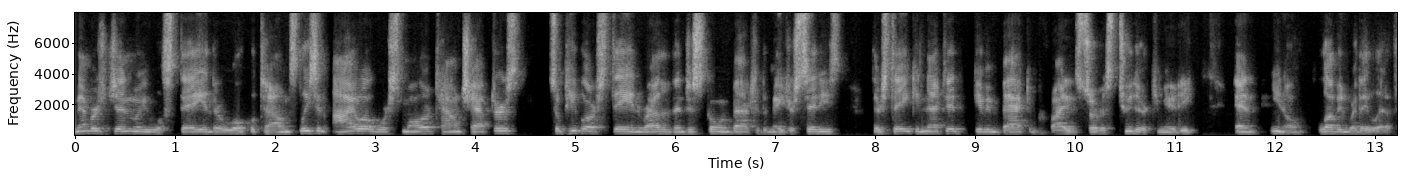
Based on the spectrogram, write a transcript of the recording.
members generally will stay in their local towns. At least in Iowa, we're smaller town chapters. So people are staying rather than just going back to the major cities. They're staying connected, giving back and providing service to their community and, you know, loving where they live.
